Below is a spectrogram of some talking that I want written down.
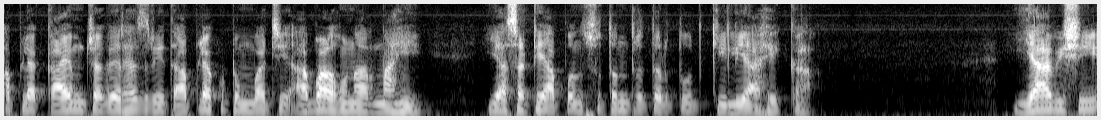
आपल्या कायमच्या गैरहजेरीत आपल्या कुटुंबाची आबाळ होणार नाही यासाठी आपण स्वतंत्र तरतूद केली आहे का? याविषयी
